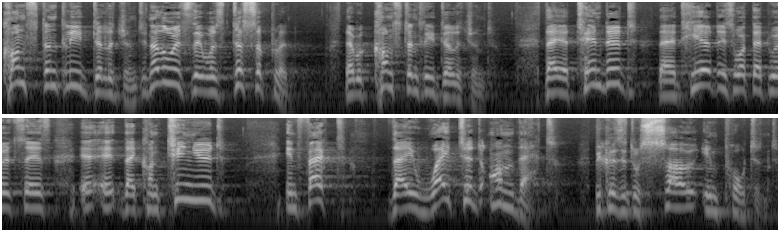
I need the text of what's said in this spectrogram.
constantly diligent. In other words, there was discipline. They were constantly diligent. They attended, they adhered, is what that word says. It, it, they continued. In fact, they waited on that because it was so important.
